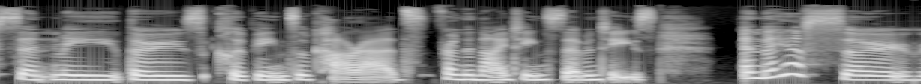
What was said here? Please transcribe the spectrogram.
sent me those clippings of car ads from the 1970s. And they are so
